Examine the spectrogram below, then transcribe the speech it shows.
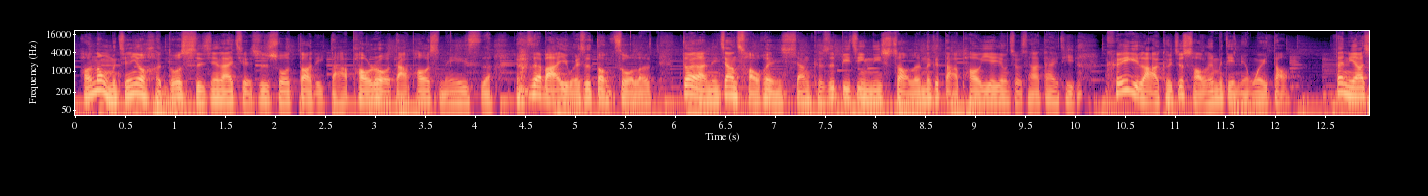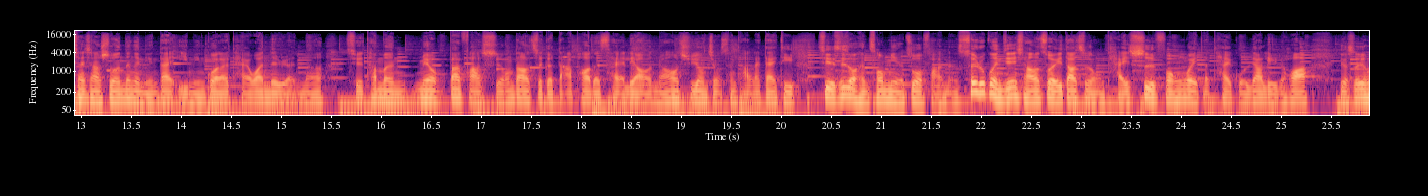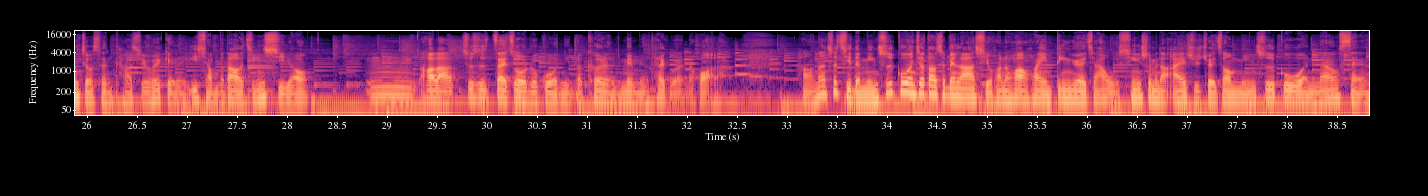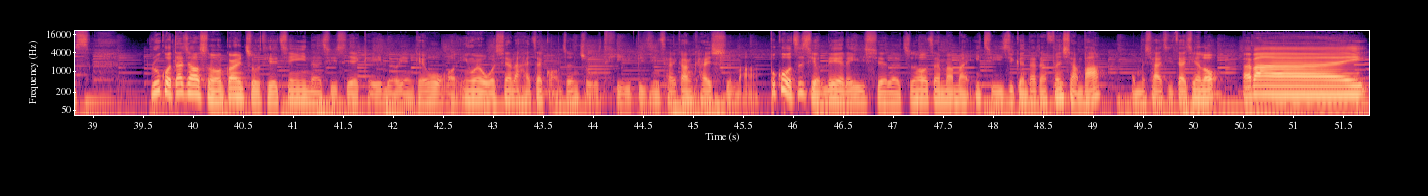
好，那我们今天有很多时间来解释说，到底打泡肉打泡什么意思？不要再把它以为是动作了。对了，你这样炒会很香，可是毕竟你少了那个打泡液，用九层塔代替，可以啦，可就少了那么点点味道。但你要想想说，那个年代移民过来台湾的人呢，其实他们没有办法使用到这个打泡的材料，然后去用九层塔来代替，其实是一种很聪明的做法呢。所以如果你今天想要做一道这种台式风味的泰国料理的话，有时候用九层塔其实会给人意想不到的惊喜哦。嗯，好啦，就是在座如果你的客人里面没有泰国人的话啦。好，那这集的明知顾问就到这边啦。喜欢的话欢迎订阅加五星，顺便到 IG 追踪明知顾问 Nonsense。如果大家有什么关于主题的建议呢？其实也可以留言给我，因为我现在还在广征主题，毕竟才刚开始嘛。不过我自己有列了一些了，之后再慢慢一集一集跟大家分享吧。我们下期再见喽，拜拜。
